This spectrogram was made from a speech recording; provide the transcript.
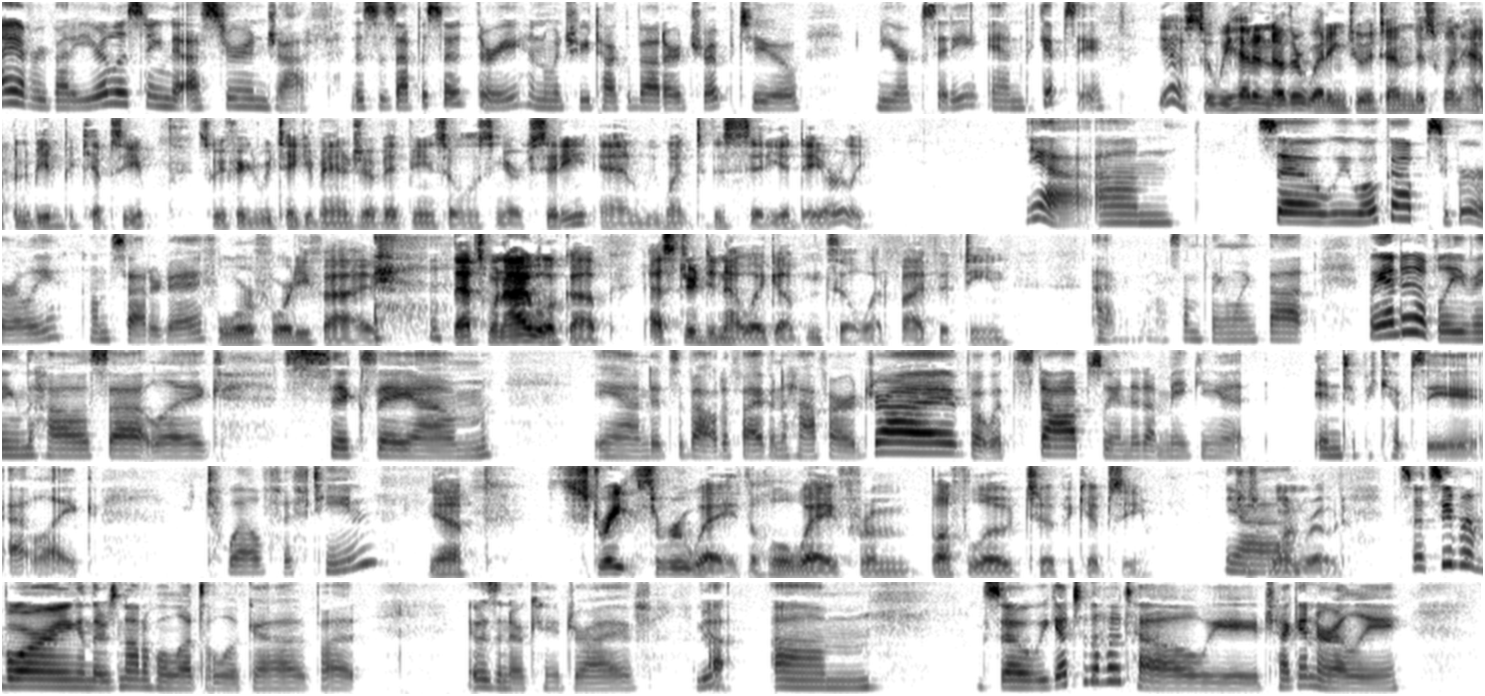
Hi, everybody. You're listening to Esther and Jeff. This is episode three, in which we talk about our trip to New York City and Poughkeepsie. Yeah, so we had another wedding to attend. This one happened to be in Poughkeepsie, so we figured we'd take advantage of it being so close to New York City, and we went to this city a day early. Yeah. Um. So we woke up super early on Saturday. Four forty-five. That's when I woke up. Esther did not wake up until what five fifteen. I don't know, something like that. We ended up leaving the house at like 6 a.m. and it's about a five and a half hour drive, but with stops, we ended up making it into Poughkeepsie at like 12:15. Yeah, straight through way the whole way from Buffalo to Poughkeepsie. Yeah. Just one road. So it's super boring and there's not a whole lot to look at, but it was an okay drive. Yeah. Uh, um so we get to the hotel, we check in early.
